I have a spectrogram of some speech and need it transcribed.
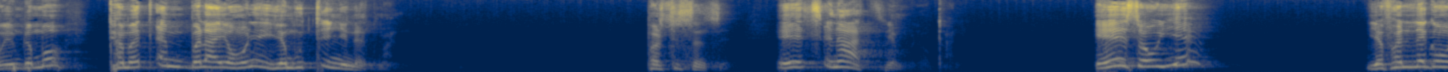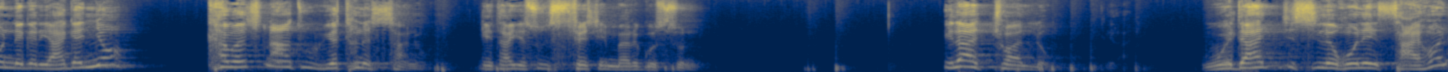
ወይም ደግሞ ከመጠን በላይ የሆነ የሙጥኝነት ማለት persistence ይሄ ጽናት የሚለው ቃል ይሄ ሰውዬ የፈለገውን ነገር ያገኘው ከመጽናቱ የተነሳ ነው። ጌታ ኢየሱስ stress የሚያደርገው እሱ ነው። ይላችኋለሁ ወዳጅ ስለሆነ ሳይሆን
